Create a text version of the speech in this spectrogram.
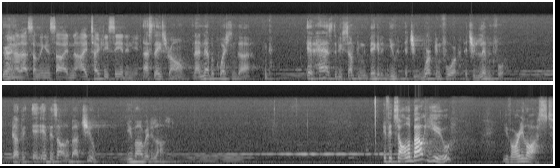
right. you know, that something inside. And I totally see it in you. I stay strong, and I never question God. it has to be something bigger than you that you're working for, that you're living for. Because if it's all about you, you've already lost. If it's all about you, you've already lost.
